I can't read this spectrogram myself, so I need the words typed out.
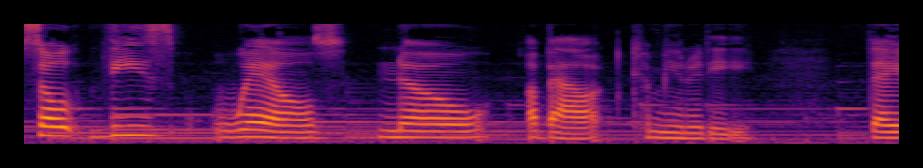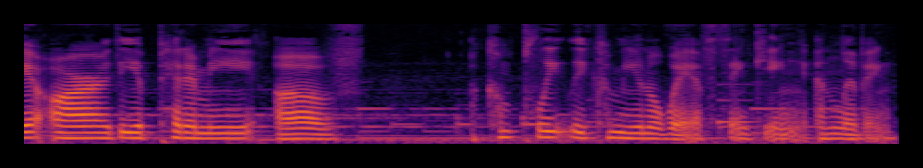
So these whales know about community. They are the epitome of a completely communal way of thinking and living.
